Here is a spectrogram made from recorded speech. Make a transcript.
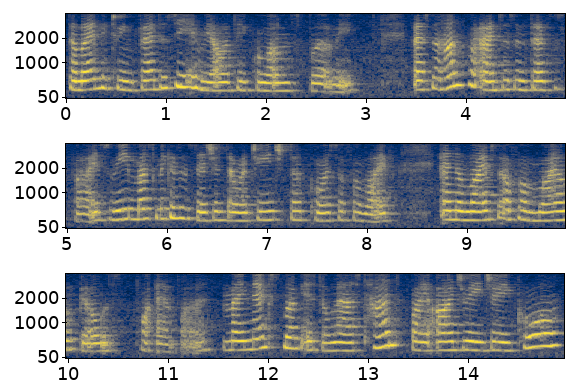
the line between fantasy and reality grows blurry. As the hunt for answers intensifies, we must make a decision that will change the course of her life and the lives of her wild girls forever. My next book is The Last Hunt by Audrey J. Cole,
